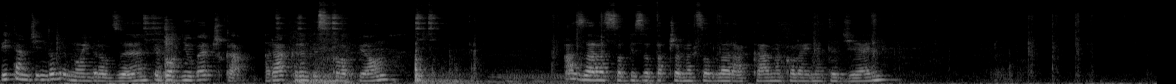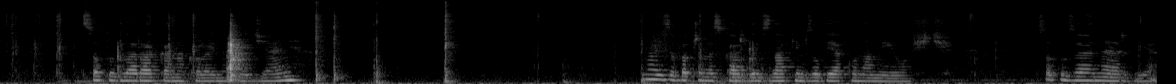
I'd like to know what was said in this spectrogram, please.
Witam, dzień dobry moi drodzy. Tygodnióweczka, rak, ryby, skorpion. A zaraz sobie zobaczymy co dla raka na kolejny tydzień. Co tu dla raka na kolejny tydzień? No i zobaczymy z każdym znakiem zodiaku na miłość. Co tu za energię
